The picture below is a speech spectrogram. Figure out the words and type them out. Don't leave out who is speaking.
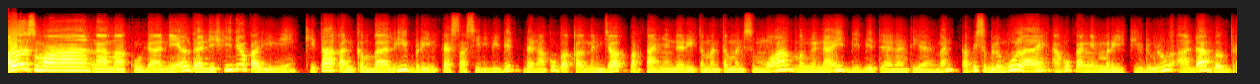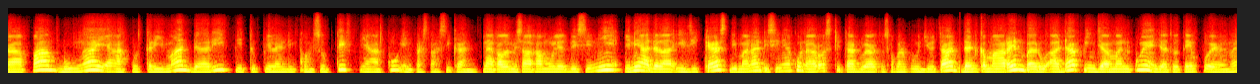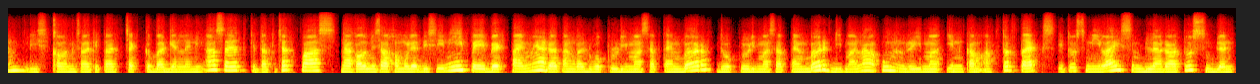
Speaker 1: Halo semua, nama aku Daniel dan di video kali ini kita akan kembali berinvestasi di bibit dan aku bakal menjawab pertanyaan dari teman-teman semua mengenai bibit ya nanti ya teman. Tapi sebelum mulai, aku pengen mereview dulu ada beberapa bunga yang aku terima dari P2P lending konsumtif yang aku investasikan. Nah, kalau misalnya kamu lihat di sini, ini adalah easy cash di mana di sini aku naruh sekitar 280 juta dan kemarin baru ada pinjamanku yang jatuh tempo ya teman. Di, kalau misalnya kita cek ke bagian lending aset, kita pencet pas. Nah, kalau misalnya kamu lihat di sini payback time-nya ada tanggal 25 September 25 September di mana aku menerima income after tax itu senilai 995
